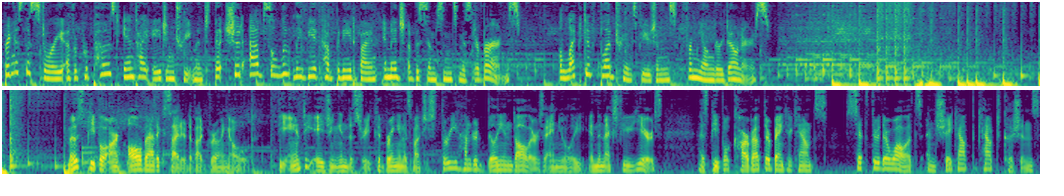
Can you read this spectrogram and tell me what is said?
bring us the story of a proposed anti-aging treatment that should absolutely be accompanied by an image of The Simpsons' Mr. Burns. Elective blood transfusions from younger donors. Most people aren't all that excited about growing old. The anti-aging industry could bring in as much as $300 billion annually in the next few years as people carve out their bank accounts, sift through their wallets, and shake out the couch cushions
